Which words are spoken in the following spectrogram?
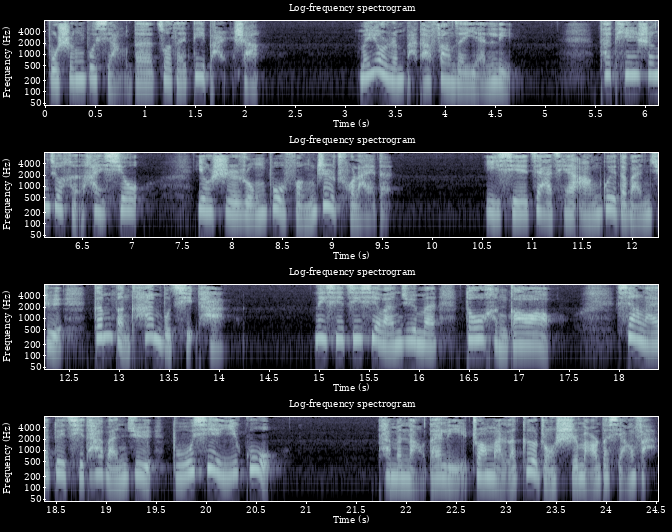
不声不响的坐在地板上，没有人把它放在眼里。它天生就很害羞，又是绒布缝制出来的，一些价钱昂贵的玩具根本看不起它。那些机械玩具们都很高傲，向来对其他玩具不屑一顾。他们脑袋里装满了各种时髦的想法。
